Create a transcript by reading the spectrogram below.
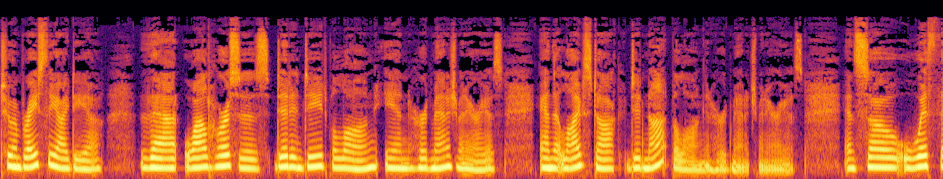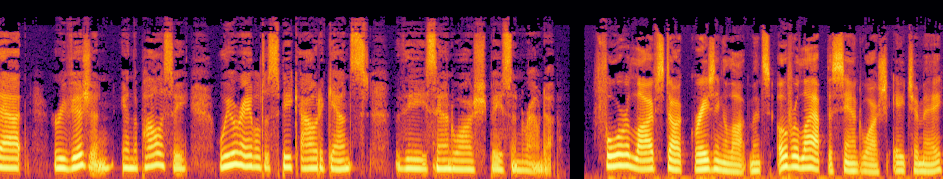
to embrace the idea that wild horses did indeed belong in herd management areas and that livestock did not belong in herd management areas. And so, with that revision in the policy, we were able to speak out against the Sandwash Basin Roundup. Four livestock grazing allotments overlap the Sandwash HMA,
